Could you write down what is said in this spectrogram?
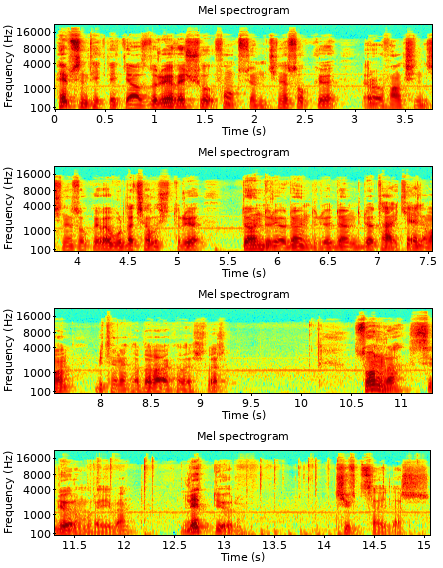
Hepsini tek tek yazdırıyor ve şu fonksiyonun içine sokuyor. Error function'ın içine sokuyor ve burada çalıştırıyor. Döndürüyor, döndürüyor, döndürüyor ta ki eleman bitene kadar arkadaşlar. Sonra siliyorum burayı ben. Let diyorum. Çift sayılar,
